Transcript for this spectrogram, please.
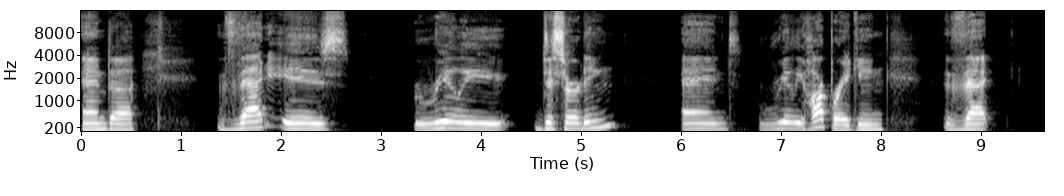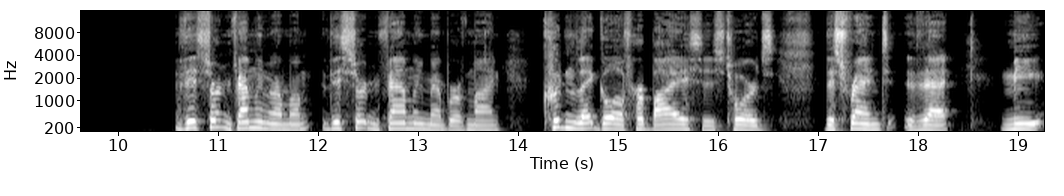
and uh, that is really discerning and really heartbreaking. That this certain family member, this certain family member of mine, couldn't let go of her biases towards this friend that me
